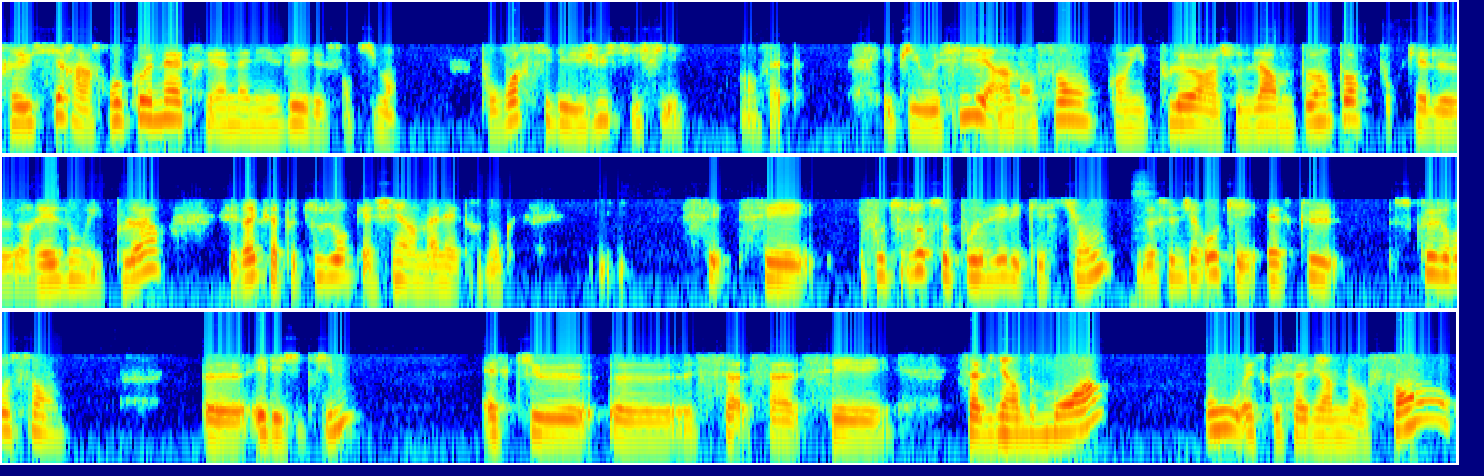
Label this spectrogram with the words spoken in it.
réussir à reconnaître et analyser le sentiment pour voir s'il est justifié, en fait. Et puis aussi, un enfant, quand il pleure à chaudes larmes, peu importe pour quelle raison il pleure, c'est vrai que ça peut toujours cacher un mal-être. Donc, il faut toujours se poser les questions, de se dire, OK, est-ce que ce que je ressens est légitime. Est-ce que euh, ça, ça, ça vient de moi ou est-ce que ça vient de l'enfant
